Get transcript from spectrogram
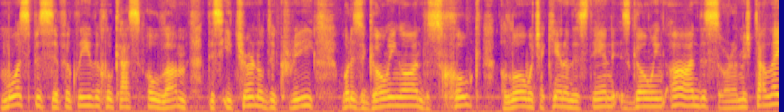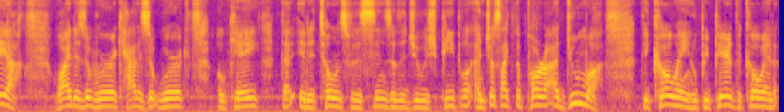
more specifically, the chukas olam, this eternal decree decree. What is it going on? The schok, a law which I can't understand, is going on the Surah Mishtaleach. Why does it work? How does it work? Okay, that it atones for the sins of the Jewish people. And just like the Pora Aduma, the Kohen who prepared the Kohen,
